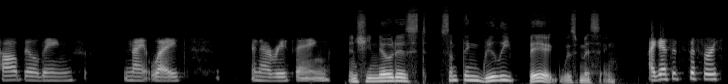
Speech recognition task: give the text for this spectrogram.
tall buildings, night lights, and everything. And she noticed something really big was missing. I guess it's the first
